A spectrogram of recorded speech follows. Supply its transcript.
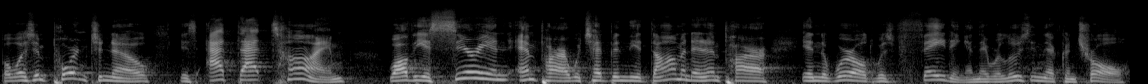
But what's important to know is at that time, while the Assyrian Empire, which had been the dominant empire in the world, was fading and they were losing their control,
